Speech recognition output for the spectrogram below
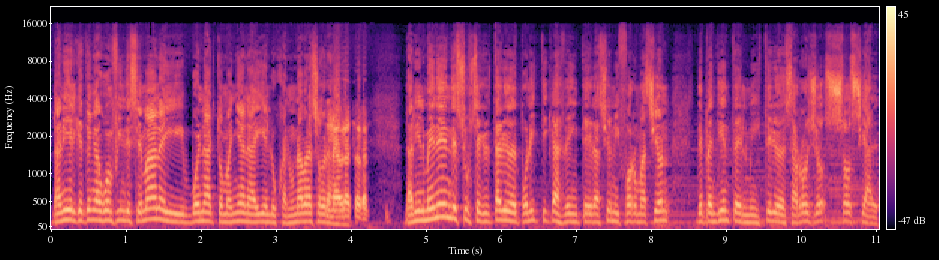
Daniel, que tengas buen fin de semana y buen acto mañana ahí en Luján. Un abrazo grande. Un abrazo grande. Daniel Menéndez, subsecretario de Políticas de Integración y Formación, dependiente del Ministerio de Desarrollo Social.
